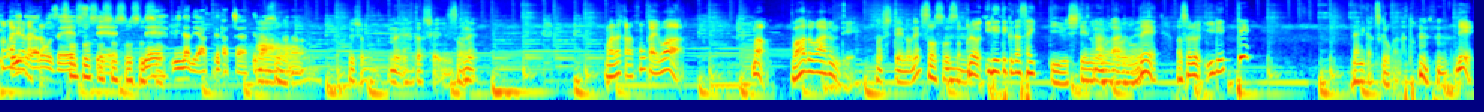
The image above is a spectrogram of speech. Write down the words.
こういうのやろうぜっそうそうつってそうそうそう。そうねみんなでやってたっちゃやってたのかな。でしょね。確かに。そう。ねまあだから今回は、まあ、ワードがあるんで、まあ指定のね。そうそうそう、うん。これを入れてくださいっていう指定のものがあるので、まあ、それを入れて何か作ろうかなと。うんうん。で、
